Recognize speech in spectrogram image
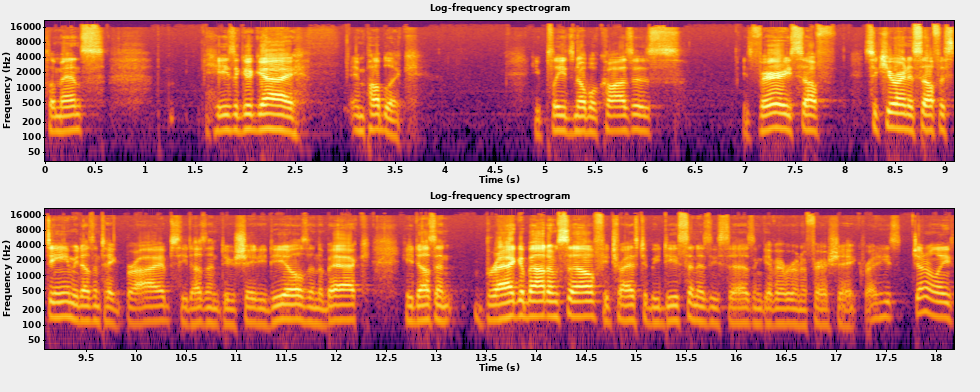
Clamence, he's a good guy in public. He pleads noble causes. He's very self secure in his self esteem. He doesn't take bribes. He doesn't do shady deals in the back. He doesn't brag about himself. He tries to be decent, as he says, and give everyone a fair shake, right? He's generally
